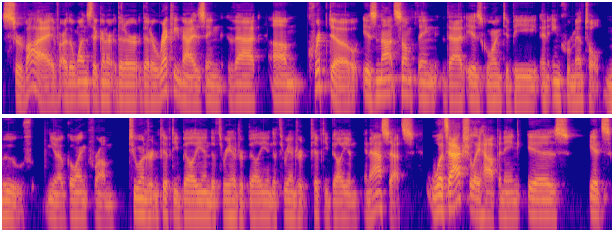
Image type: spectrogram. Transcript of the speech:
survive are the ones that are gonna that are that are recognizing that um, crypto is not something that is going to be an incremental move. You know, going from 250 billion to 300 billion to 350 billion in assets. What's actually happening is it's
